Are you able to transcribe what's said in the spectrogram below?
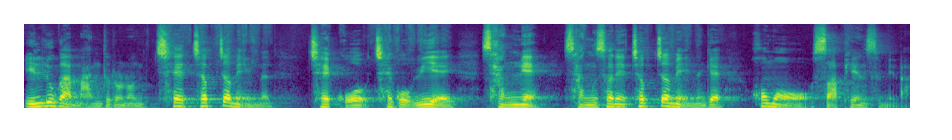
인류가 만들어 놓은 최접점에 있는 최고 최고 위에 상례 상선의 접점에 있는 게 호모 사피엔스입니다.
